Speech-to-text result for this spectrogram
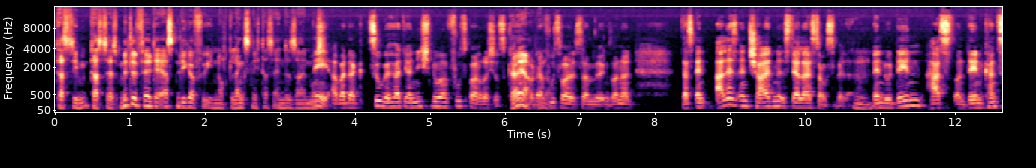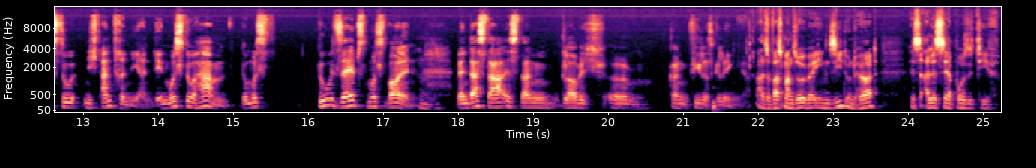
dass, die, dass das Mittelfeld der ersten Liga für ihn noch längst nicht das Ende sein muss. Nee, aber dazu gehört ja nicht nur fußballerisches Können ja, ja, oder genau. fußballerisches Vermögen, sondern das alles Entscheidende ist der Leistungswille. Mhm. Wenn du den hast und den kannst du nicht antrainieren, den musst du haben. Du musst, du selbst musst wollen. Mhm. Wenn das da ist, dann glaube ich, ähm, kann vieles gelingen. Ja. Also was man so über ihn sieht und hört, ist alles sehr positiv.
